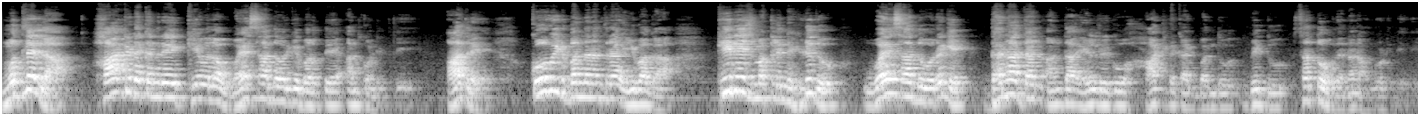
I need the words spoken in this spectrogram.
ಮೊದಲೆಲ್ಲ ಹಾರ್ಟ್ ಅಟ್ಯಾಕ್ ಅಂದರೆ ಕೇವಲ ವಯಸ್ಸಾದವರಿಗೆ ಬರುತ್ತೆ ಅಂದ್ಕೊಂಡಿದ್ವಿ ಆದರೆ ಕೋವಿಡ್ ಬಂದ ನಂತರ ಇವಾಗ ಟೀನೇಜ್ ಮಕ್ಕಳಿಂದ ಹಿಡಿದು ವಯಸ್ಸಾದವರೆಗೆ ಧನ ಧನ್ ಅಂತ ಎಲ್ರಿಗೂ ಹಾರ್ಟ್ ಅಟ್ಯಾಕ್ ಆಗಿ ಬಂದು ಬಿದ್ದು ಸತ್ತೋಗೋದನ್ನು ನಾವು ನೋಡಿದ್ದೀವಿ.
